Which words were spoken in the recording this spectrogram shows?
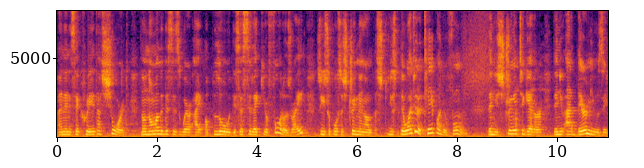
And then it says create a short. Now normally this is where I upload. It says select your photos, right? So you're supposed to string them. On, you, they want you to tape on your phone. Then you string it together. Then you add their music,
